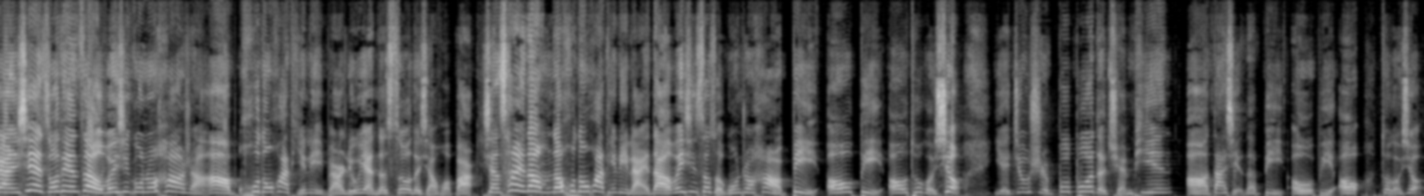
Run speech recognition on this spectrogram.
感谢昨天在我微信公众号上啊互动话题里边留言的所有的小伙伴，想参与到我们的互动话题里来的，微信搜索公众号 b o b o 脱口秀，也就是波波的全拼啊，大写的 b o b o 脱口秀，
